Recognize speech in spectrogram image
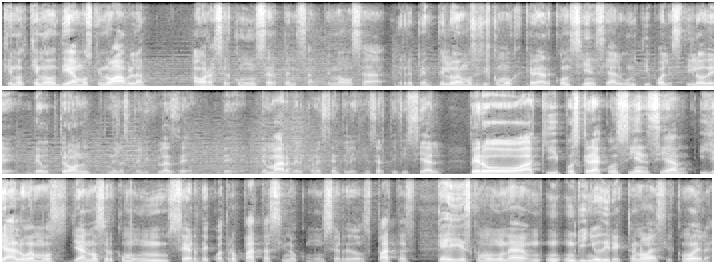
que no, que no digamos que no habla, ahora ser como un ser pensante, ¿no? O sea, de repente lo vemos así como que crear conciencia, algún tipo al estilo de, de Ultron, de las películas de, de Marvel con esta inteligencia artificial, pero aquí pues crea conciencia y ya lo vemos ya no ser como un ser de cuatro patas, sino como un ser de dos patas, que ahí es como una, un, guiño directo, ¿no? A decir como de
